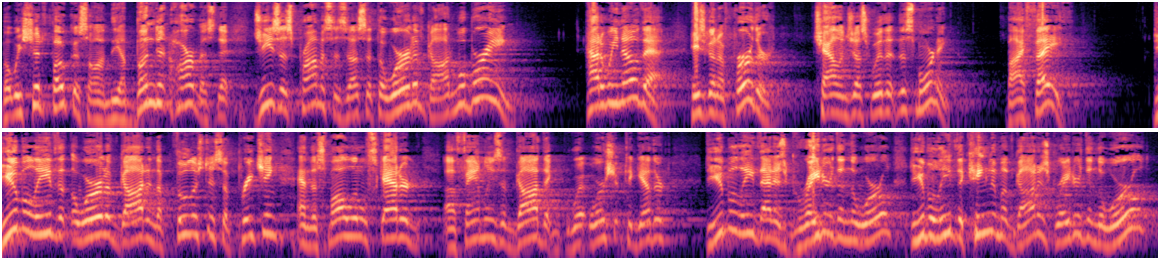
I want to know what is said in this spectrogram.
But we should focus on the abundant harvest that Jesus promises us that the Word of God will bring. How do we know that? He's going to further challenge us with it this morning. By faith. Do you believe that the Word of God and the foolishness of preaching and the small little scattered uh, families of God that w- worship together, do you believe that is greater than the world? Do you believe the kingdom of God is greater than the world?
